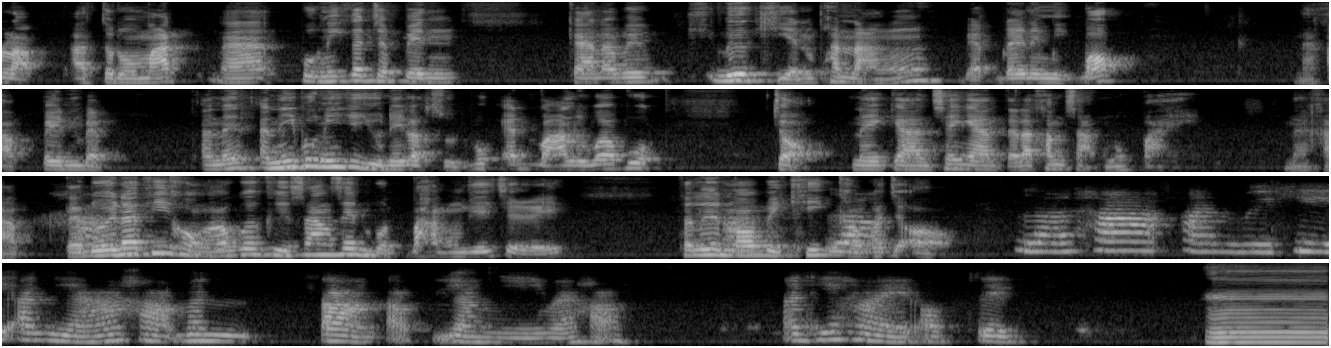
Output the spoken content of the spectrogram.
ปรับอัตโนมัตินะฮะพวกนี้ก็จะเป็นการเอาไปเลือกเขียนผนังแบบ Dynamic Box นะครับเป็นแบบอันนี้อันนี้พวกนี้จะอยู่ในหลักสูตรพวก Advanced หรือว่าพวกเจาะในการใช้งานแต่ละคำสั่งลงไปนะครับ แต่โดยหน้าที่ของเขาก็คือสร้างเส้นบดบังเฉยๆถ้าเลื่อนเมาส์ไปคลิกเขาก็จะออก แล้วถ้าอันวิธีอันเนี้ยค่ะ มันต่างกับอย่างนี้ไหมคะอันที่ high object อืม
